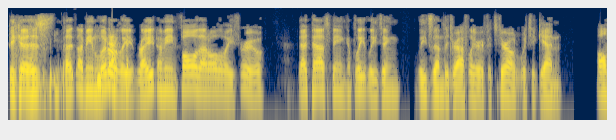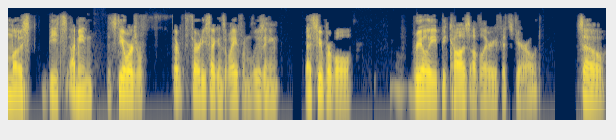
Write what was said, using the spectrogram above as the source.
because that, I mean, literally, right? I mean, follow that all the way through. That pass being complete leads in, leads them to draft Larry Fitzgerald, which again almost beats. I mean, the Steelers were 30 seconds away from losing that Super Bowl, really because of Larry Fitzgerald. So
